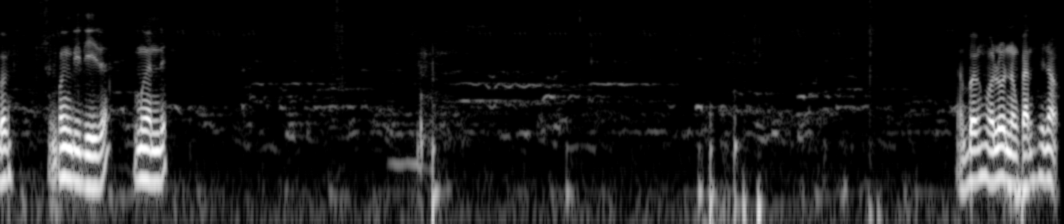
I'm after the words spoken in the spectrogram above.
เบิ้งเบิ้งดีๆเด้อเมือนดิเบิ้งหัวรุ่นนำกันพี่น้อง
